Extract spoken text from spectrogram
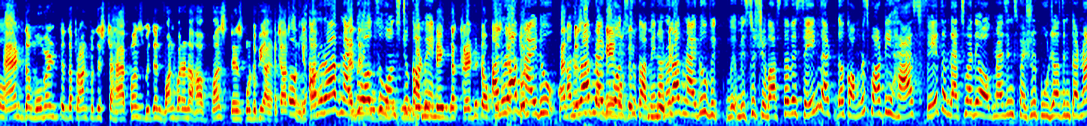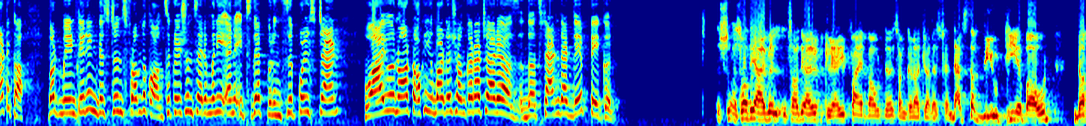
okay. and the moment the Pran Pratishtha happens, within one one and a half months, there's going to be Achar okay. Sanghita. Anurag Naidu also wants to come in. Take the credit of Anurag this Naidu. Anurag Naidu wants to come in. Anurag Naidu, Mr. Srivastav is saying that the Congress party has faith, and that's why they're organizing special pujas in Karnataka, but maintaining distance from the consecration ceremony, and it's their principled stand. Why are you not talking about the Shankaracharyas, the stand that they've taken? So, Saudi, I will Saudi, I will clarify about the Shankaracharya stand. That's the beauty about the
